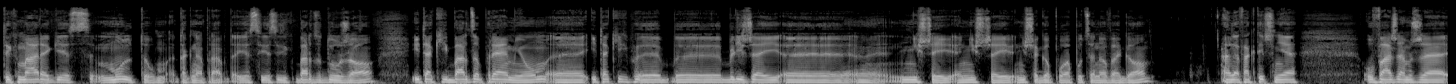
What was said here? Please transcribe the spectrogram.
tych marek jest multum tak naprawdę, jest, jest ich bardzo dużo i takich bardzo premium e, i takich bliżej niższej, niższej, niższego pułapu cenowego, ale faktycznie uważam, że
